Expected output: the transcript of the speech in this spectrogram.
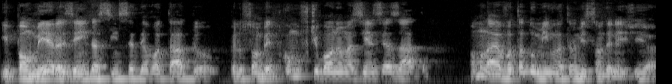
e Palmeiras e ainda assim ser derrotado pelo São Bento. Como o futebol não é uma ciência exata, vamos lá, eu vou estar domingo na transmissão de energia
